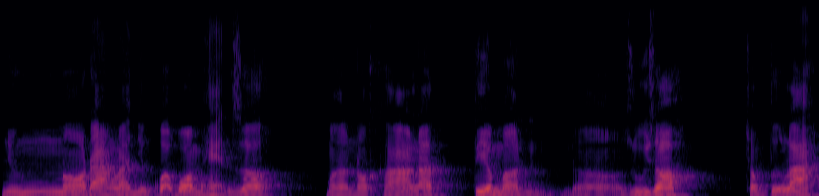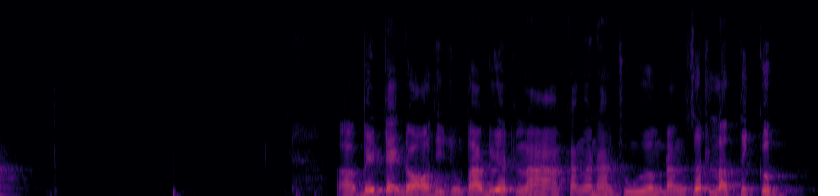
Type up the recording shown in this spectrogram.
Nhưng nó đang là những quả bom hẹn giờ mà nó khá là tiềm ẩn uh, rủi ro trong tương lai. À, bên cạnh đó thì chúng ta biết là các ngân hàng trung ương đang rất là tích cực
